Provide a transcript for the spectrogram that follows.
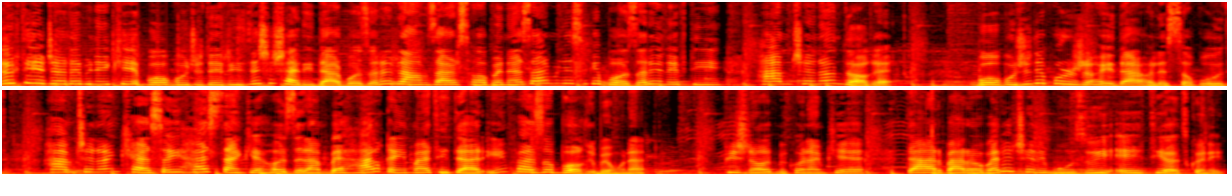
نکته جالب اینه که با وجود ریزش شدید در بازار رمزارزها به نظر می‌رسه که بازار نفتی همچنان داغه. با وجود پروژه های در حال سقوط همچنان کسایی هستن که حاضرن به هر قیمتی در این فضا باقی بمونن. پیشنهاد می‌کنم که در برابر چنین موضوعی احتیاط کنید.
